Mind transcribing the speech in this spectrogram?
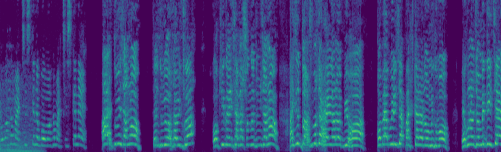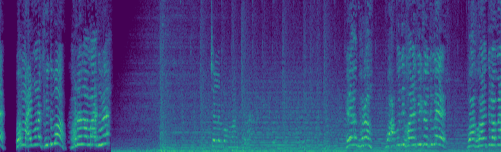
বৌমাকে মারছিস কেন? বৌমাকে মারছিস কেন? আর তুমি জানো তাই তুমি কথা বলছো? ও কি করেছে আমার সঙ্গে তুমি জানো? আজ দশ বছর হয়ে গেল হওয়া। কবে বলিছে পাঁচ কাঠা জমি দেবো? এখনও জমি দিয়েছে? ও মারবো না ছুই দেবো? ঘরে না মার তুমি? চলো চলো। হে ঘর ওয়াকুদি ঘরে দিয়েছ তুমি। ওয়া ঘরে তুলো না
